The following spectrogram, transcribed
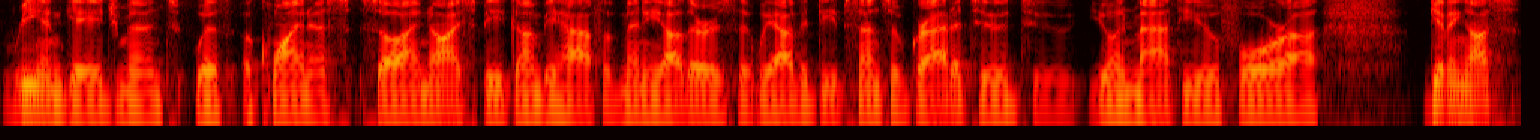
re engagement with Aquinas. So I know I speak on behalf of many others that we have a deep sense of gratitude to you and Matthew for. Uh, giving us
